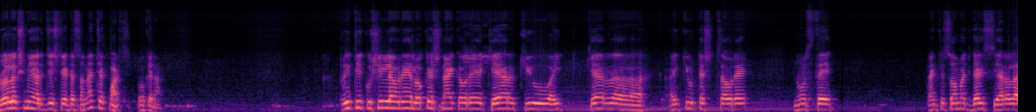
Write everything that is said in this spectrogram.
ಗೃಹಲಕ್ಷ್ಮಿ ಅರ್ಜಿ ಸ್ಟೇಟಸನ್ನು ಚೆಕ್ ಮಾಡಿಸಿ. ಓಕೆನಾ ಪ್ರೀತಿ ಕುಶಿಲ್ ಅವರೇ, ಲೋಕೇಶ್ ನಾಯ್ಕ್ ಅವರೇ K R Q I K R I Q test ಅವರೇ, ನಮಸ್ತೆ. Thank you so much guys ಯಾರೆಲ್ಲ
